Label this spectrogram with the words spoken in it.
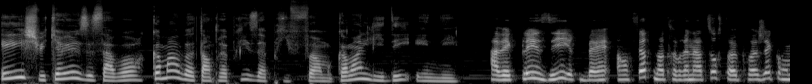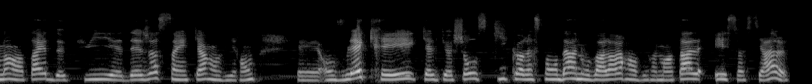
Et je suis curieuse de savoir comment votre entreprise a pris forme, comment l'idée est née. Avec plaisir. Ben, en fait, Notre Vraie Nature, c'est un projet qu'on a en tête depuis euh, déjà cinq ans environ. Euh, on voulait créer quelque chose qui correspondait à nos valeurs environnementales et sociales.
